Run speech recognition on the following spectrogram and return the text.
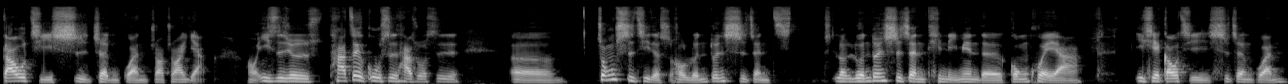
高级市政官抓抓痒。哦，意思就是他这个故事，他说是呃中世纪的时候，伦敦市政，伦伦敦市政厅里面的工会啊，一些高级市政官。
